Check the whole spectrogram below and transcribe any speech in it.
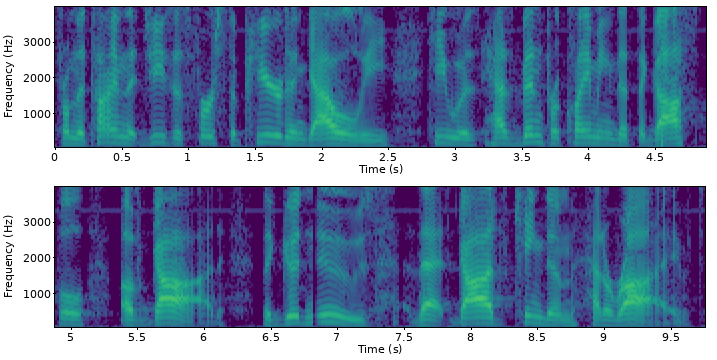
From the time that Jesus first appeared in Galilee, he was, has been proclaiming that the gospel of God, the good news that God's kingdom had arrived.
